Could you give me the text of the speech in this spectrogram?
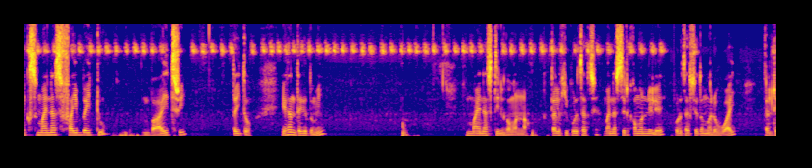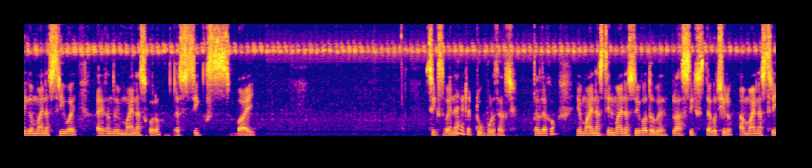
X minus five by two by three তাই তো? এখান থেকে তুমি মাইনাস তিন কমন নাও। তাহলে কী পড়ে থাকছে? মাইনাস থ্রি কমন নিলে পড়ে থাকছে তোমার ওয়াই তাহলে ঠিক আছে মাইনাস থ্রি ওয়াই আর এখানে তুমি মাইনাস করো, তাহলে সিক্স বাই সিক্স বাই না এটা টু পড়ে থাকছে। তাহলে দেখো, এ মাইনাস তিন মাইনাস থ্রি কত হবে? প্লাস সিক্স দেখো ছিল, আর মাইনাস থ্রি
